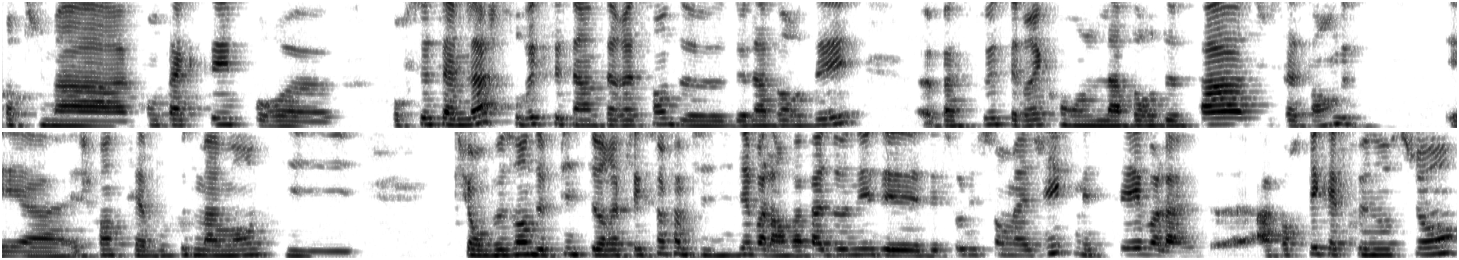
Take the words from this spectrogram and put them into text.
quand tu m'as contacté pour, pour ce thème-là, je trouvais que c'était intéressant de, de l'aborder parce que c'est vrai qu'on ne l'aborde pas sous cet angle. Et, et je pense qu'il y a beaucoup de mamans qui, qui ont besoin de pistes de réflexion, comme tu disais, voilà, on va pas donner des, solutions magiques, mais c'est voilà, apporter quelques notions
